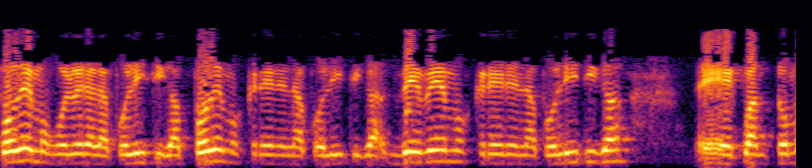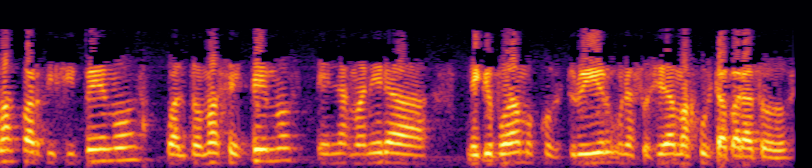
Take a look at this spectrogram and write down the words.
podemos volver a la política, podemos creer en la política, debemos creer en la política, eh, cuanto más participemos, cuanto más estemos, es la manera de que podamos construir una sociedad más justa para todos.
